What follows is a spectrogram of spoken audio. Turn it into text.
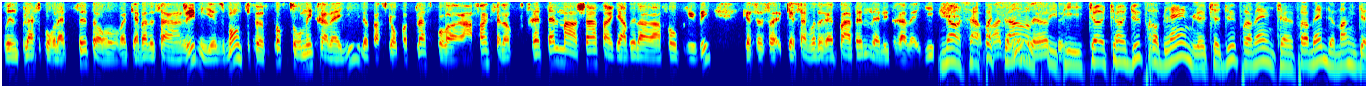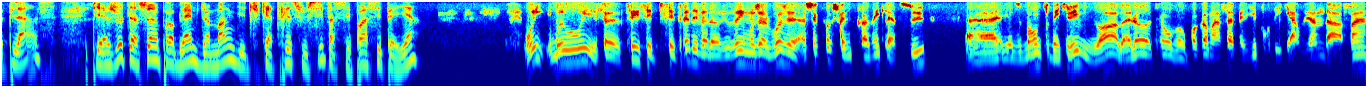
trouver une place pour la petite, on va être capable de s'arranger, mais il y a du monde qui ne peuvent pas retourner travailler là, parce qu'ils n'ont pas de place pour leur enfant, que ça leur coûterait tellement cher de faire garder leur enfant au privé que ça que ça vaudrait pas la peine d'aller travailler. Non, ça n'a pas de moment donné, sens. là, Puis, t'as, t'as deux problèmes. Là. T'as deux problèmes. T'as un problème de manque de place. Puis ajoute à ça un problème de manque d'éducatrice aussi parce que c'est pas assez payant. Oui, oui, oui, oui. Tu c'est, très dévalorisé. Moi, je le vois, je- à chaque fois que je fais une chronique là-dessus, il y a du monde qui m'écrivent, ils disent Ah ben là, tu sais, on va pas commencer à payer pour des gardiennes d'enfants.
